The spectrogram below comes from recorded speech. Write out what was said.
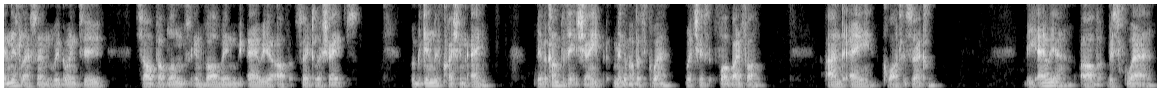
In this lesson, we're going to solve problems involving the area of circular shapes. We'll begin with question A. We have a composite shape made up of a square, which is 4 by 4, and a quarter circle. The area of the square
